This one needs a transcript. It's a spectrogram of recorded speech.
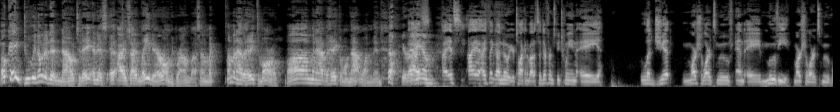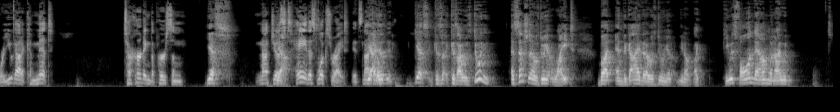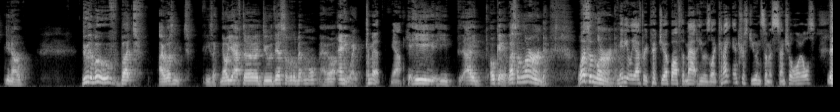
okay, duly noted. And now today, and as as I lay there on the ground last night, I'm like, I'm gonna have a headache tomorrow. I'm gonna have a headache on that one, and here I Yeah, it's- am. I- It's, I, I think I know what you're talking about. It's the difference between a legit martial arts move and a movie martial arts move where you gotta commit to hurting the person, Yes. not just, hey, this looks right. It's not yeah, gonna, it- yes, because because I was doing essentially I was doing it right, but and the guy that I was doing it, you know, like he was falling down when I would, you know, do the move, but I wasn't he's like, no, you have to do this a little bit more. Well, anyway, Commit. Yeah. he he I okay, lesson learned. Lesson learned. Immediately after he picked you up off the mat, he was like, "Can I interest you in some essential oils?"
